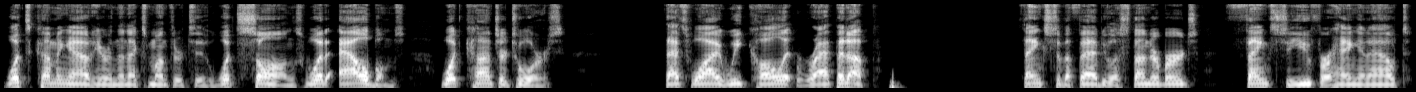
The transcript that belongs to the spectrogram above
What's coming out here in the next month or two? What songs? What albums? What concert tours? That's why we call it Wrap It Up. Thanks to the fabulous Thunderbirds. Thanks to you for hanging out.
